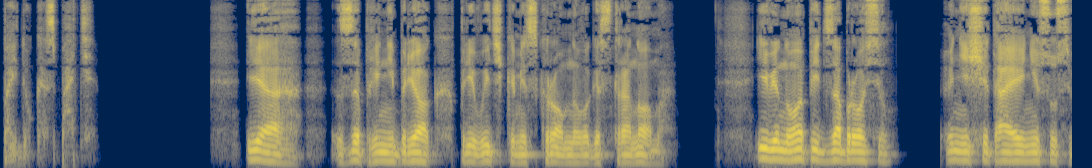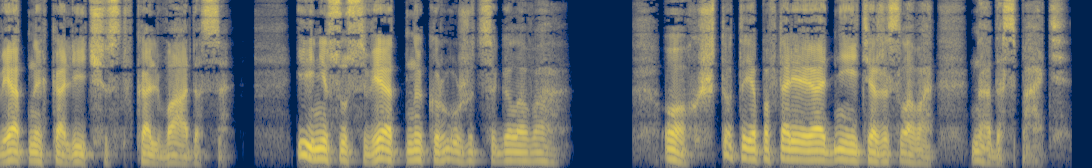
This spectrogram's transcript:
Пойду-ка спать. Я запренебрег привычками скромного гастронома. И вино пить забросил, не считая несусветных количеств кальвадоса и несусветно кружится голова. Ох, что-то я повторяю одни и те же слова. Надо спать.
